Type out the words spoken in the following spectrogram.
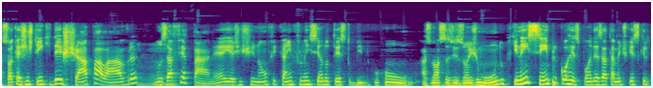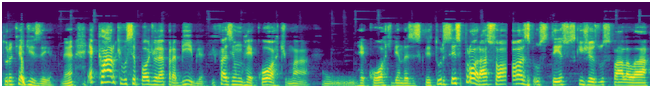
só, que a gente tem que deixar a palavra uhum. nos afetar, né? E a gente não ficar influenciando o texto bíblico com as nossas visões de mundo, que nem sempre corresponde exatamente o que a escritura quer dizer, né? É claro que você pode olhar para a Bíblia e fazer um recorte, uma, um recorte dentro das escrituras, e explorar só as, os textos que Jesus fala lá,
